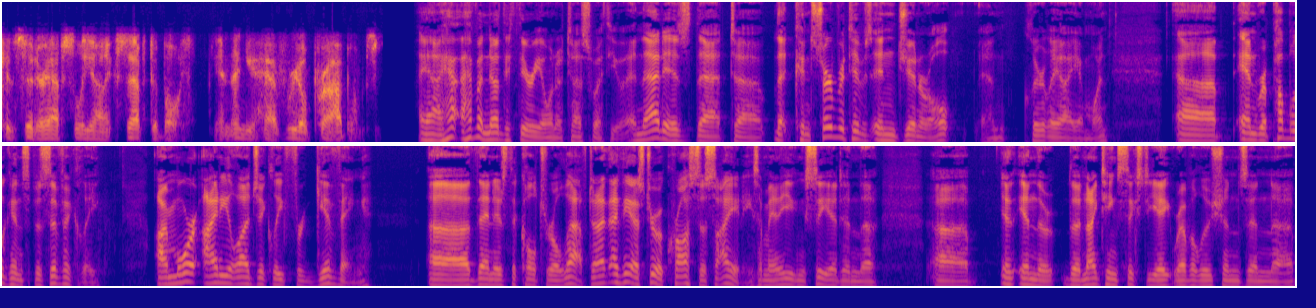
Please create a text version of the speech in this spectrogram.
consider absolutely unacceptable, and then you have real problems. Yeah, I have another theory I want to test with you, and that is that uh, that conservatives in general, and clearly I am one, uh, and Republicans specifically, are more ideologically forgiving uh, than is the cultural left, and I, I, think that's true across societies. I mean, you can see it in the uh, in, in, the the 1968 revolutions in uh,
